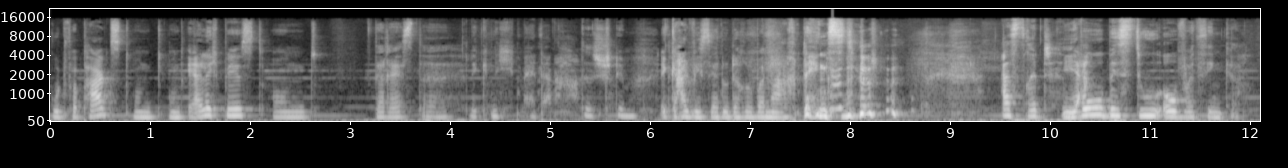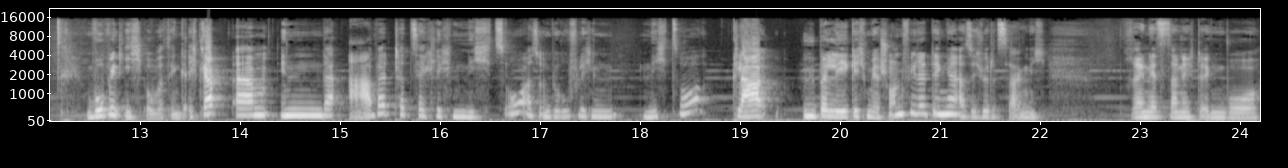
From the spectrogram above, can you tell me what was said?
gut verpackst und, und ehrlich bist und der Rest äh, liegt nicht mehr in deiner Hand. Das stimmt. Egal wie sehr du darüber nachdenkst. Astrid, Ja. wo bist du Overthinker? Wo bin ich Overthinker? Ich glaube, ähm, in der Arbeit tatsächlich nicht so, also im beruflichen nicht so. Klar überlege ich mir schon viele Dinge. Also ich würde jetzt sagen, ich renne jetzt da nicht irgendwo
